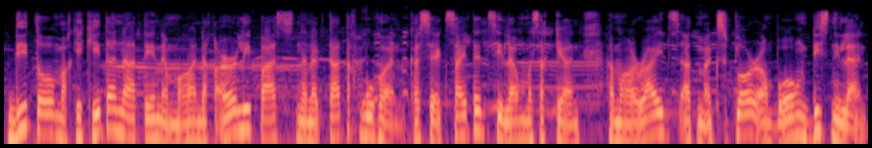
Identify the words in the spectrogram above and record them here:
Dito makikita natin ang mga naka-early pass na nagtatakbuhan kasi excited silang masakyan ang mga rides at ma-explore ang buong Disneyland.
